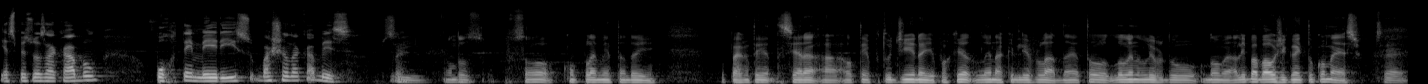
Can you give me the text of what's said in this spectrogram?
E as pessoas acabam, por temer isso, baixando a cabeça. Sim. Um dos, só complementando aí. Eu perguntei se era a- ao tempo do dinheiro aí, porque lendo aquele livro lá, né? Eu tô lendo o livro do nome é Alibaba, o Gigante do Comércio. Certo.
